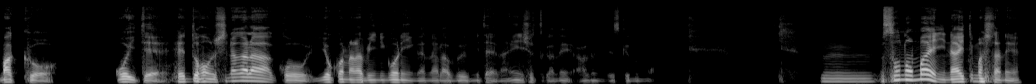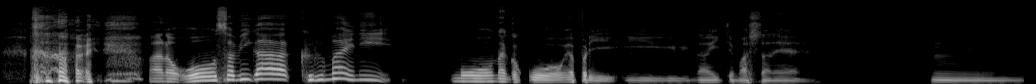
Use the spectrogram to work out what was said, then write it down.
Mac を置いて、ヘッドホンしながら、こう、横並びに5人が並ぶみたいな演出がね、あるんですけども。うん、その前に泣いてましたね。あの、大サビが来る前に、もうなんかこう、やっぱり、泣いてましたね。うん。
